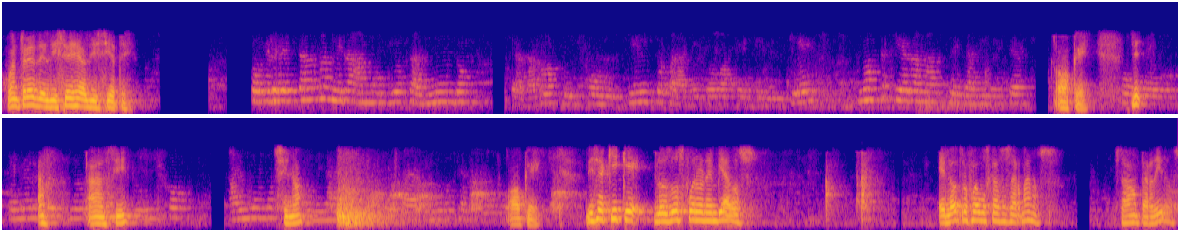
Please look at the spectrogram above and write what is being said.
Juan 3, del 16 al 17. Porque de tal manera amó Dios al mundo que ha dado a su Hijo unigénito para que todo aquel que él cree no se pierda más tenga vida eterna. Ok. Como Di- en Ah, ah, sí. mundo Sí, ¿no? para condenar al mundo, para que el mundo sea salvo. Ok. Dice aquí que los dos fueron enviados. El otro fue a buscar a sus hermanos. Estaban perdidos.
